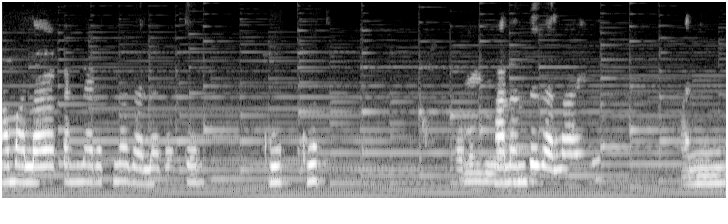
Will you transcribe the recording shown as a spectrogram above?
आम्हाला कन्यारत्न झाल्याबद्दल खूप खूप आनंद आनंद झाला आहे. आणि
